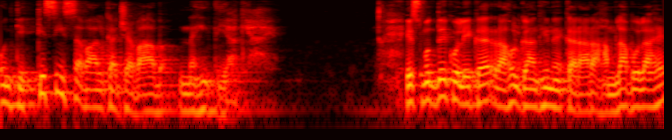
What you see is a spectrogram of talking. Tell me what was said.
उनके किसी सवाल का जवाब नहीं दिया गया है। इस मुद्दे को लेकर राहुल गांधी ने करारा हमला बोला है।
